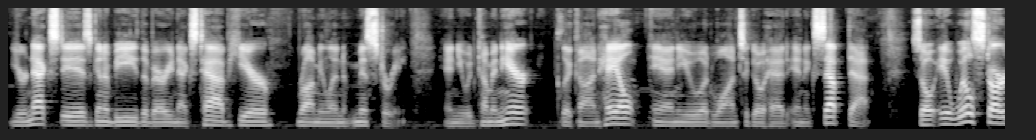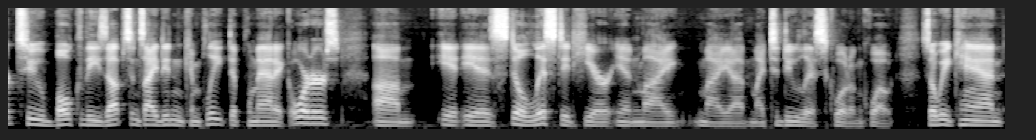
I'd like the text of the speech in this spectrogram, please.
Your next is going to be the very next tab here, Romulan Mystery. And you would come in here, click on Hail, and you would want to go ahead and accept that. So it will start to bulk these up since I didn't complete diplomatic orders. Um, it is still listed here in my my uh, my to-do list, quote unquote. So we can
